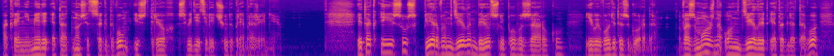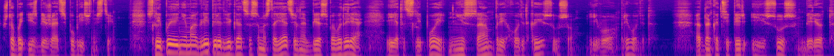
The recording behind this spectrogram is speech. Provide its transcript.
По крайней мере, это относится к двум из трех свидетелей чуда преображения. Итак, Иисус первым делом берет слепого за руку и выводит из города — Возможно, он делает это для того, чтобы избежать публичности. Слепые не могли передвигаться самостоятельно без поводыря, и этот слепой не сам приходит к Иисусу, его приводит. Однако теперь Иисус берет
